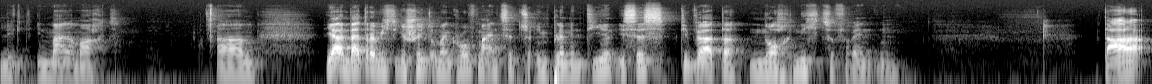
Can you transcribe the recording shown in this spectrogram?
liegt in meiner Macht. Ähm, ja, ein weiterer wichtiger Schritt, um ein Growth Mindset zu implementieren, ist es, die Wörter noch nicht zu verwenden. Da,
